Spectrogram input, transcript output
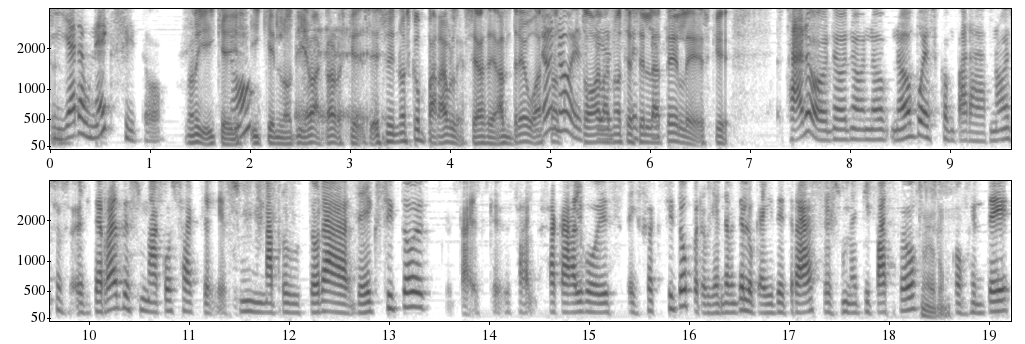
Y ya era un éxito. Bueno, y, que, y quien lo lleva, claro, es que eso no es comparable. O sea, Andreu hasta todas las noches en la tele. Es que Claro, no, no, no, no puedes comparar, ¿no? Eso el Terrat es una cosa que es una productora de éxito, cada vez que saca algo es, éxito, pero evidentemente lo que hay detrás es un equipazo con gente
